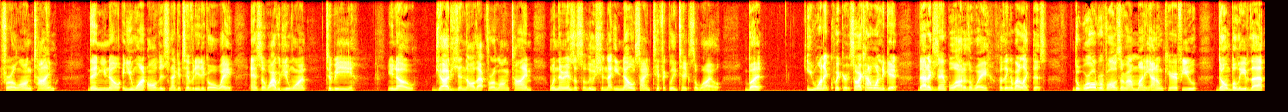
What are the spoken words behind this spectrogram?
for a long time, then you know, and you want all this negativity to go away. And so why would you want to be, you know, judged and all that for a long time when there is a solution that you know scientifically takes a while, but you want it quicker. So I kind of wanted to get that example out of the way. But think about it like this. The world revolves around money. I don't care if you don't believe that,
